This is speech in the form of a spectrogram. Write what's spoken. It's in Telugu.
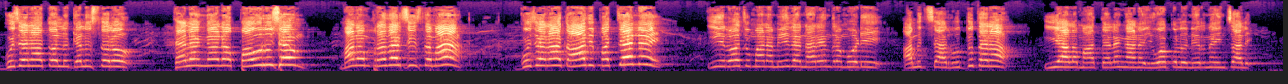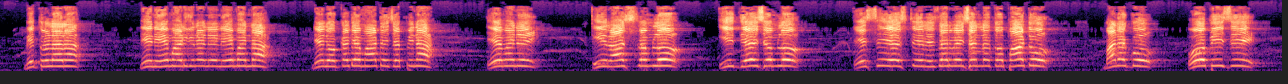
గుజరాత్ వాళ్ళు గెలుస్తారు తెలంగాణ పౌరుషం మనం ప్రదర్శిస్తామా? గుజరాత్ ఆధిపత్యాన్ని ఈరోజు మన మీద నరేంద్ర మోడీ అమిత్ షా రుద్దుతారా? ఇవాళ మా తెలంగాణ యువకులు నిర్ణయించాలి. మిత్రులారా నేనేం అడిగినా నేనేమన్నా నేను ఒక్కటే మాట చెప్పినా ఏమని? ఈ రాష్ట్రంలో ఈ దేశంలో ఎస్సీ ఎస్టీ రిజర్వేషన్లతో పాటు మనకు ఓబీసీ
